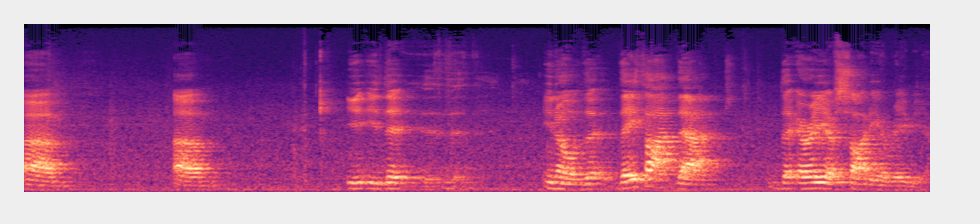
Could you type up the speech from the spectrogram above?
um, um, you, you, the, you know, the, they thought that the area of Saudi Arabia,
